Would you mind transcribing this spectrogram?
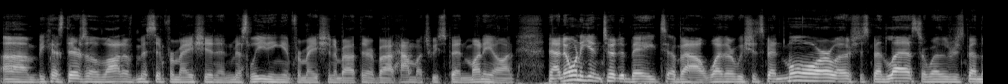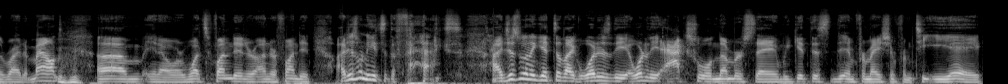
um, because there's a lot of misinformation and misleading information about there about how much we spend money on. Now, I don't want to get into a debate about whether we should spend more, whether we should spend less, or whether we spend the right amount, um, you know, or what's funded or underfunded. I just want to get to the facts. I just want to get to like what is the what are the actual numbers saying? We get this information from TEA,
